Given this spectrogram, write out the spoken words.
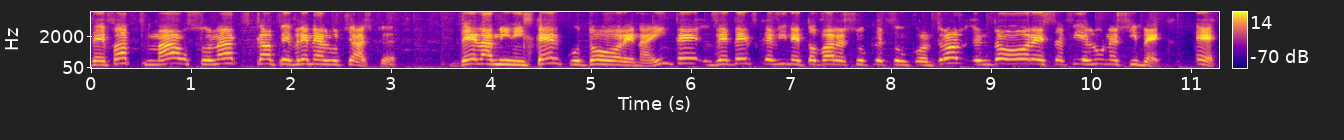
de fapt, m-au sunat ca pe vremea luceașcă. De la minister, cu două ore înainte, vedeți că vine tovarășul cât un control, în două ore să fie lună și bec. E,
